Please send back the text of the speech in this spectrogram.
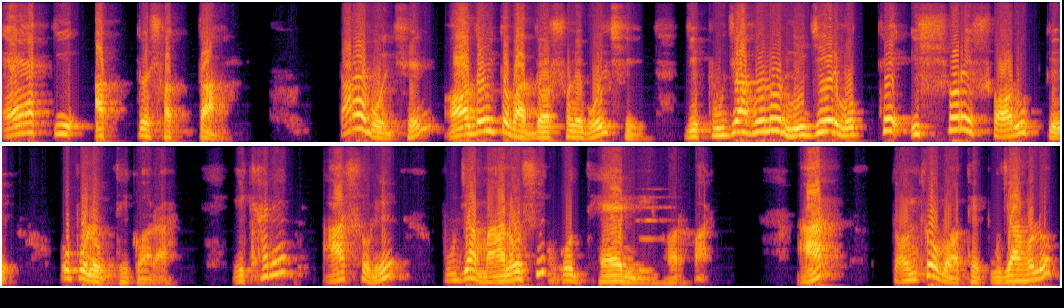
একই আত্মসত্তা তারা বলছেন অদ্বৈতবাদ দর্শনে বলছে যে পূজা হলো নিজের মধ্যে ঈশ্বরের স্বরূপকে উপলব্ধি করা। এখানে আসলে পূজা মানসিক ও ধ্যান নির্ভর হয়। আর তন্ত্র মতে পূজা হলো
